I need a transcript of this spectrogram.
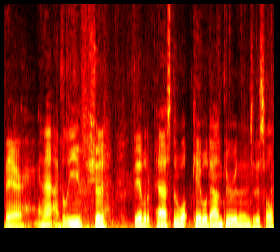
there. And that, I believe, should be able to pass the cable down through and then into this hole.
